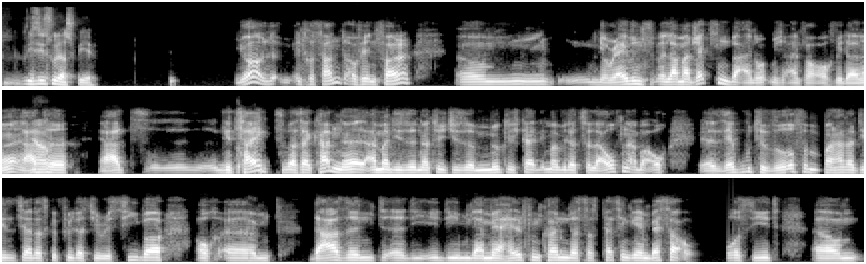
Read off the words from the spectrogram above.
wie siehst du das Spiel? Ja, interessant auf jeden Fall. Ähm, Ravens, Lama Jackson beeindruckt mich einfach auch wieder. Ne? Er hatte ja er hat äh, gezeigt, was er kann. Ne? Einmal diese, natürlich diese Möglichkeit, immer wieder zu laufen, aber auch äh, sehr gute Würfe. Man hat halt dieses Jahr das Gefühl, dass die Receiver auch ähm, da sind, äh, die, die ihm da mehr helfen können, dass das Passing Game besser aussieht. Ähm,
